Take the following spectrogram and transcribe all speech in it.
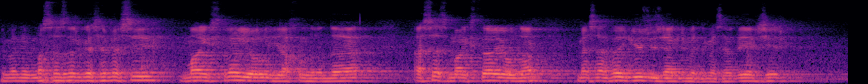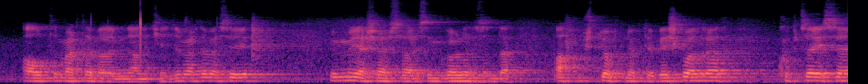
Deməli, Masazır qəsəbəsi magistral yolun yaxınlığında əsas magistral yoldan məsafə 100-150 metr məsafədə yerləşir. 6 mərtəbəli binanın ikinci mərtəbəsi, ümumi yaşayış sahəsi müqaviləsində 64.5 kvadrat, kubça isə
